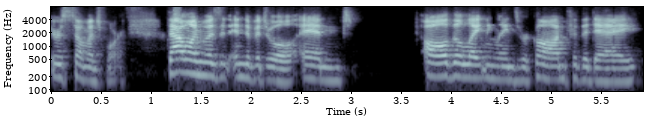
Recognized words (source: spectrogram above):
There was so much more. That one was an individual, and all the lightning lanes were gone for the day.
